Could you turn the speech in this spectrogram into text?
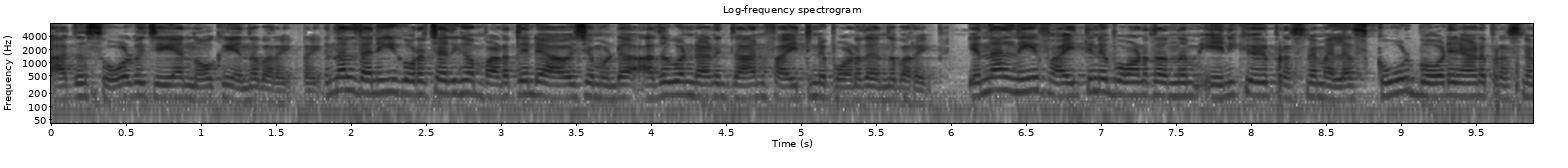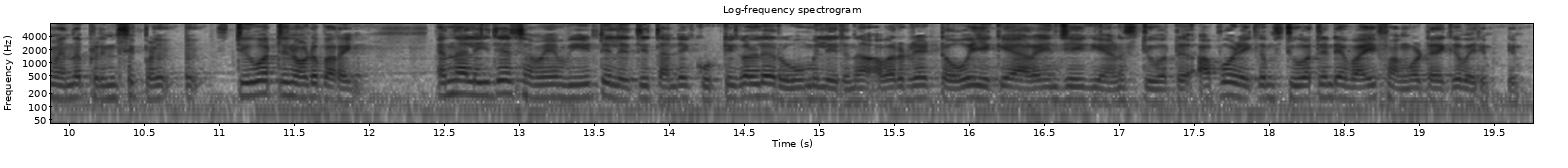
അത് സോൾവ് ചെയ്യാൻ നോക്കുക എന്ന് പറയും. എന്നാൽ തനിക്ക് കുറച്ചധികം പണത്തിന്റെ ആവശ്യമുണ്ട്. അതുകൊണ്ടാണ് താൻ ഫൈറ്റിന് പോണത് എന്ന് പറയും. എന്നാൽ നീ ഫൈറ്റിന് പോണതൊന്നും എനിക്കൊരു പ്രശ്നമല്ല. സ്കൂൾ ബോർഡിനാണ് പ്രശ്നമെന്ന് പ്രിൻസിപ്പൽ സ്റ്റുവർട്ടിനോട് പറയും. എന്നാൽ ഇതേ സമയം വീട്ടിലെത്തി തന്റെ കുട്ടികളുടെ റൂമിലിരുന്ന് അവരുടെ ടോയൊക്കെ അറേഞ്ച് ചെയ്യുകയാണ് സ്റ്റുവർട്ട്. അപ്പോഴേക്കും സ്റ്റുവർട്ടിന്റെ വൈഫ് അങ്ങോട്ടേക്ക് വരും.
